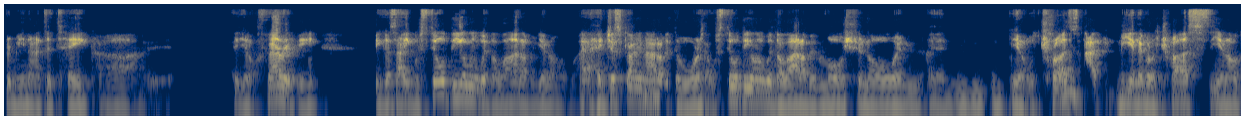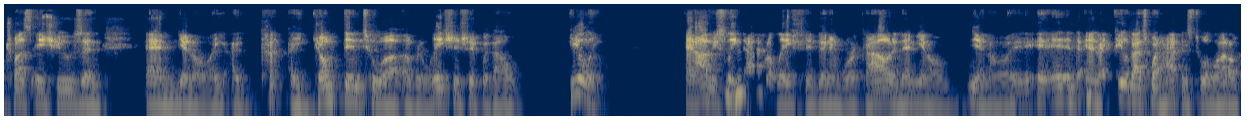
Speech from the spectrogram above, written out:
for me not to take uh, you know therapy because I was still dealing with a lot of, you know, I had just gotten out of a divorce. I was still dealing with a lot of emotional and, and you know, trust, yeah. not being able to trust, you know, trust issues. And and you know I I, I jumped into a, a relationship without healing, and obviously mm-hmm. that relationship didn't work out. And then you know you know and and I feel that's what happens to a lot of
